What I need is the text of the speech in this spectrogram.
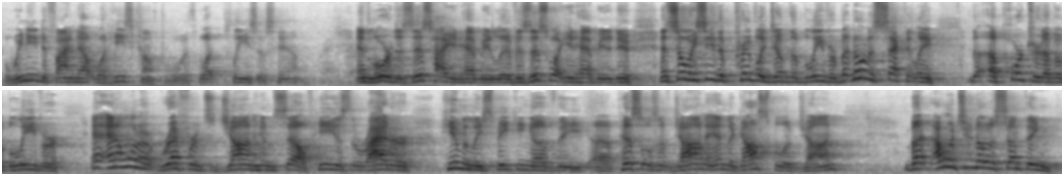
but we need to find out what He's comfortable with, what pleases Him. And Lord, is this how you'd have me live? Is this what you'd have me to do? And so we see the privilege of the believer. But notice, secondly, a portrait of a believer. And I want to reference John himself. He is the writer, humanly speaking, of the uh, epistles of John and the Gospel of John. But I want you to notice something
